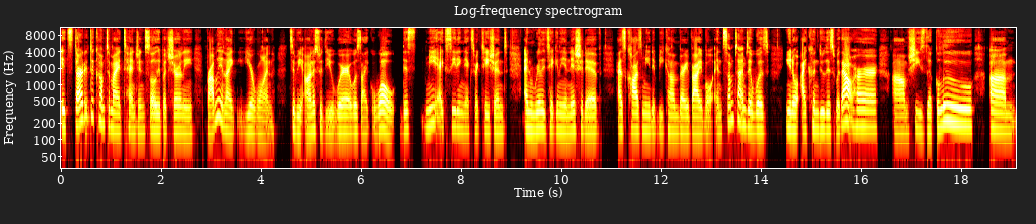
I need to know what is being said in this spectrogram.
it started to come to my attention slowly but surely, probably in like year one, to be honest with you, where it was like, whoa, this me exceeding the expectations and really taking the initiative has caused me to become very valuable. And sometimes it was, you know, I couldn't do this without her. Um, she's the glue. Um,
